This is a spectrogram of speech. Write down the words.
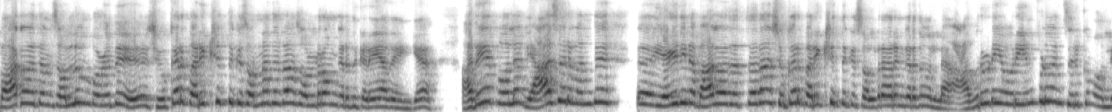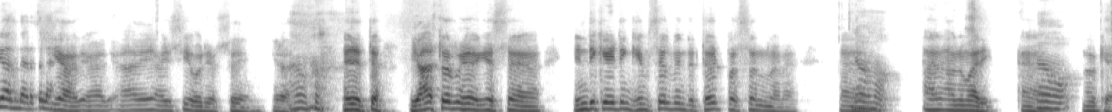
பாகவதம் சொல்லும் பொழுது சுகர் பரீட்சத்துக்கு சொன்னதுதான் சொல்றோங்கிறது கிடையாது இங்க. அதே போல வியாசர் வந்து எழுதின பாகவதத்தை தான் சுகர் பரீட்சத்துக்கு சொல்றாருங்கிறதும் இல்ல. அவருடைய ஒரு இன்ஃபுளுன்ஸ் இருக்குமோ இல்லையோ அந்த இடத்துல? Indicating himself in the third person. Uh, ஆமா. அந்த மாதிரி. ஓகே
